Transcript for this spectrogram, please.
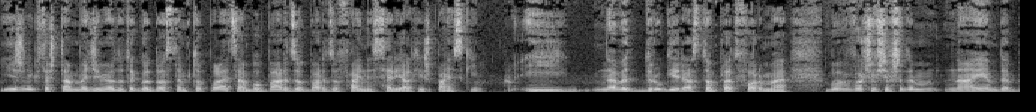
Jeżeli ktoś tam będzie miał do tego dostęp, to polecam, bo bardzo, bardzo fajny serial hiszpański. I nawet drugi raz tą platformę, bo oczywiście wszedłem na IMDB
